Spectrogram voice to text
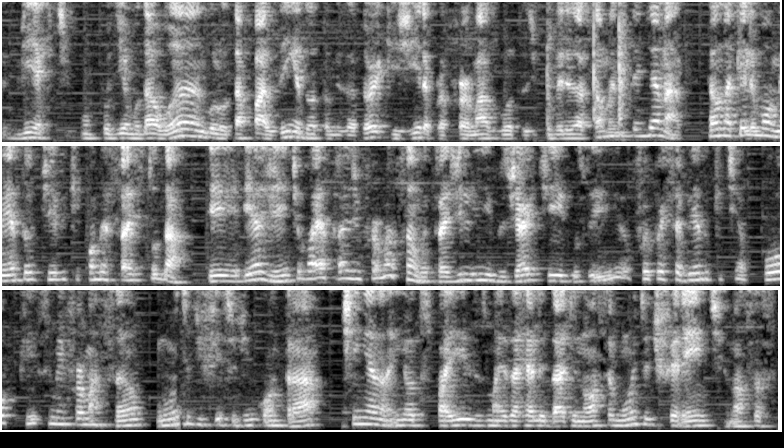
via que tipo, podia mudar o ângulo da pazinha do atomizador que gira para formar as gotas de pulverização, mas não entendia nada. Então, naquele momento, eu tive que começar a estudar. E, e, a gente vai atrás de informação, atrás de livros, de artigos, e eu fui percebendo que tinha pouquíssima informação, muito difícil de encontrar. Tinha em outros países, mas a realidade nossa é muito diferente. Nossas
